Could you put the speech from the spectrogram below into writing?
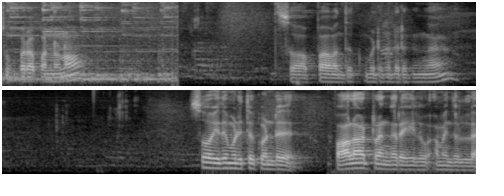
சூப்பராக பண்ணணும். ஸோ அப்பா வந்து கும்பிட்டு கொண்டு இருக்குங்க ஸோ இது முடித்துக்கொண்டு பாலாற்றங்கரையில் அமைந்துள்ள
